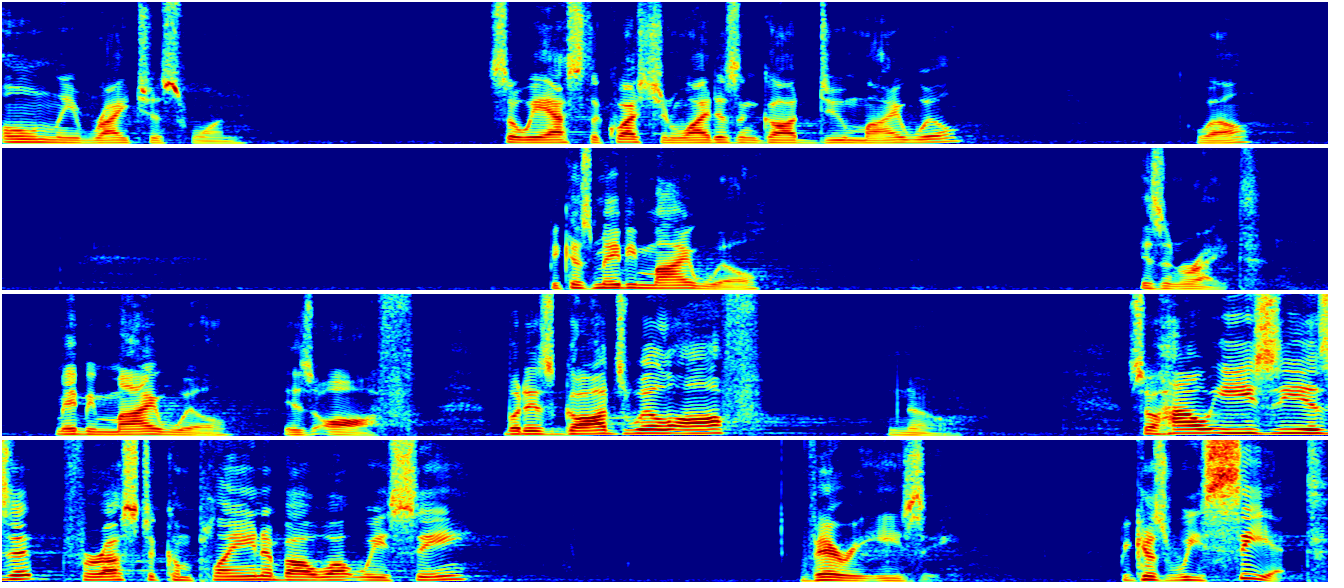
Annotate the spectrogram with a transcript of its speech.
only righteous one. So we ask the question why doesn't God do my will? Well, because maybe my will isn't right. Maybe my will is off. But is God's will off? No. So, how easy is it for us to complain about what we see? Very easy, because we see it.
